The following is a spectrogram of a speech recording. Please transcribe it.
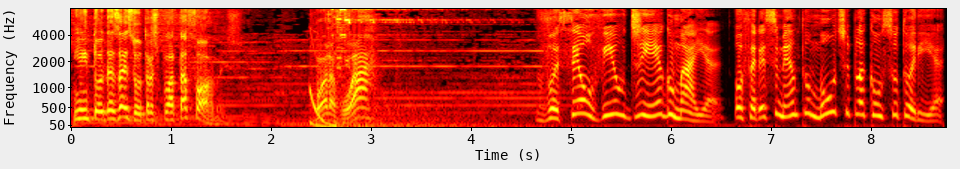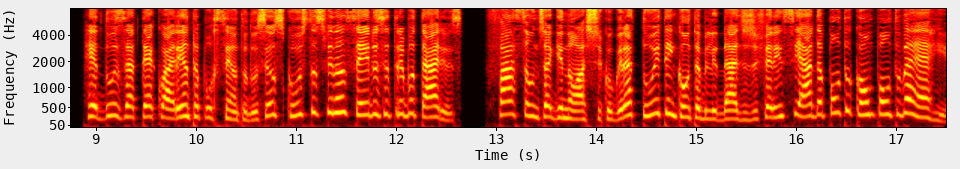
e em todas as outras plataformas. Bora voar? Você ouviu Diego Maia. Oferecimento Múltipla Consultoria. Reduz até 40% dos seus custos financeiros e tributários. Faça um diagnóstico gratuito em contabilidadediferenciada.com.br.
